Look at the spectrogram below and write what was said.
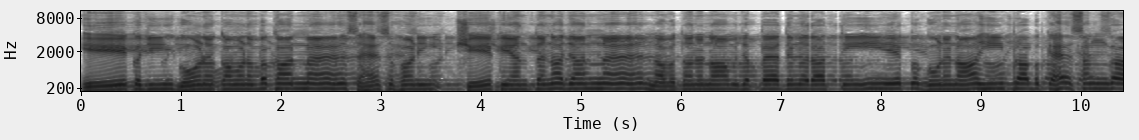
ਏਕ ਜੀ ਗੁਣ ਕਵਣ ਬਖਾਨੈ, ਸਹਸ ਫਣੀ ਸ਼ੇਖ ਅੰਤ ਨ ਜਾਣੈ ਨਵਤਨ ਨਾਮ ਜਪੈ ਦਿਨ ਰਾਤੀ ਇਕ ਗੁਣ ਨਾਹੀ ਪ੍ਰਭ ਕਹਿ ਸੰਗਾ।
